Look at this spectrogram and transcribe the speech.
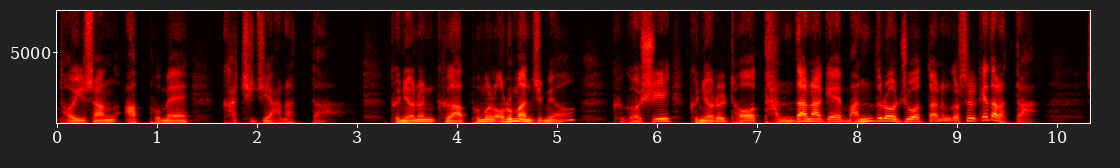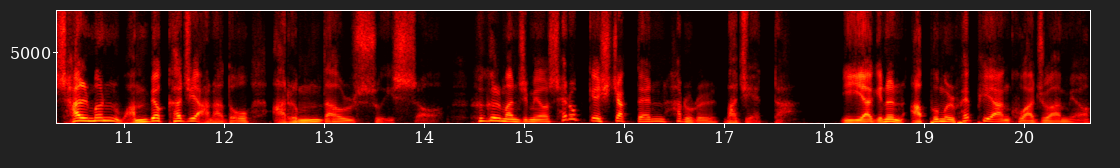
더 이상 아픔에 갇히지 않았다. 그녀는 그 아픔을 어루만지며 그것이 그녀를 더 단단하게 만들어 주었다는 것을 깨달았다. 삶은 완벽하지 않아도 아름다울 수 있어. 흙을 만지며 새롭게 시작된 하루를 맞이했다. 이 이야기는 아픔을 회피하지 않고 와주하며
